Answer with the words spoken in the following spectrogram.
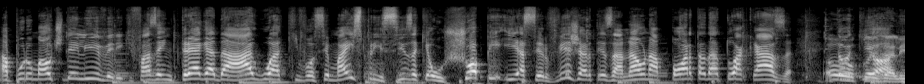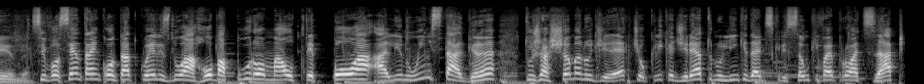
a Puro Malte Delivery, que faz a entrega da água que você mais precisa, que é o chopp e a cerveja artesanal na porta da tua casa. Então Oh, aqui, coisa ó, linda. se você entrar em contato com eles no arroba puromaltepoa ali no Instagram, tu já chama no direct ou clica direto no link da descrição que vai pro WhatsApp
